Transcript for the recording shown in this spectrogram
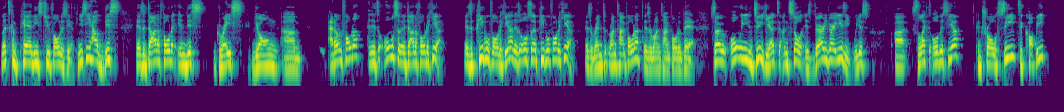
let's compare these two folders here. Can you see how this, there's a data folder in this Grace Yong um, add-on folder, and there's also a data folder here. There's a people folder here, there's also a people folder here. There's a runtime folder, there's a runtime folder there. So all we need to do here to install it is very, very easy. We just uh, select all this here, Control C to copy,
